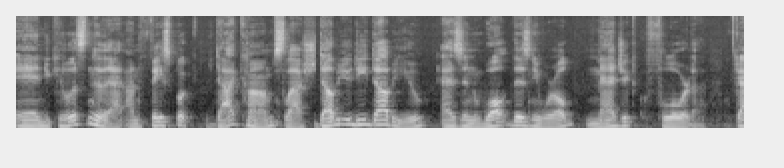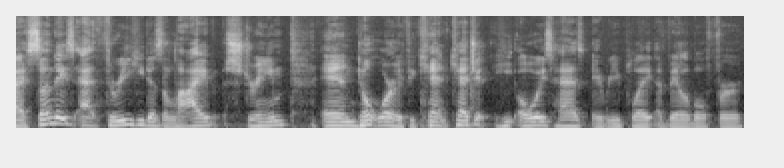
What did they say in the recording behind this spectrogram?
and you can listen to that on facebook.com slash WDW, as in Walt Disney World, Magic, Florida. Guys, Sundays at 3, he does a live stream. And don't worry, if you can't catch it, he always has a replay available for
